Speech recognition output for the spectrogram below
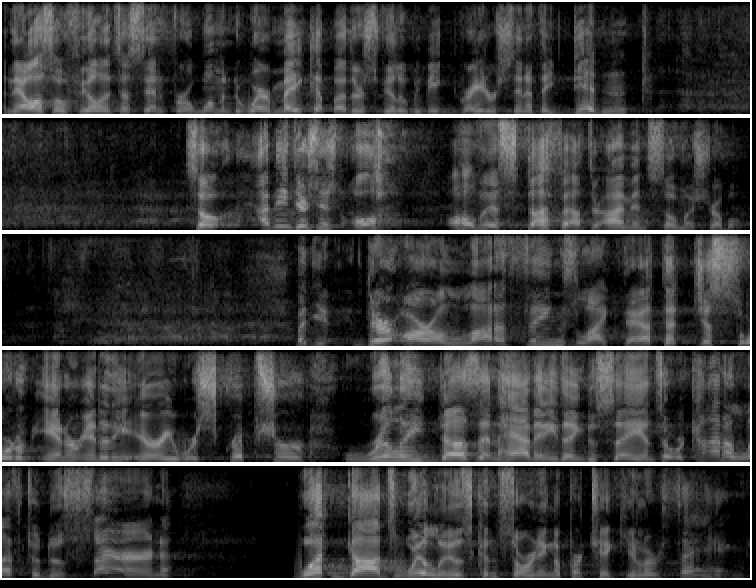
And they also feel it's a sin for a woman to wear makeup. Others feel it would be a greater sin if they didn't. So, I mean, there's just all, all this stuff out there. I'm in so much trouble. But there are a lot of things like that that just sort of enter into the area where Scripture really doesn't have anything to say. And so we're kind of left to discern what God's will is concerning a particular thing.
